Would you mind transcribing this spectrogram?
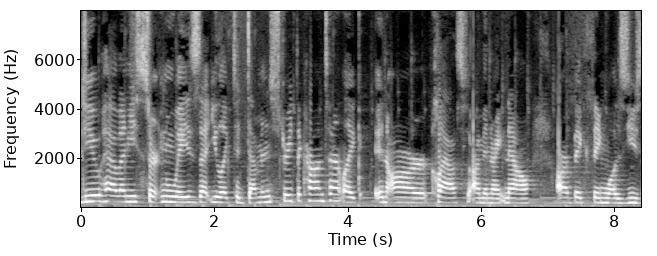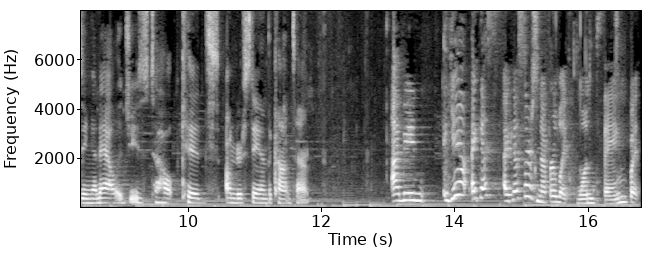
Do you have any certain ways that you like to demonstrate the content? Like in our class I'm in right now, our big thing was using analogies to help kids understand the content. I mean, yeah, I guess I guess there's never like one thing, but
